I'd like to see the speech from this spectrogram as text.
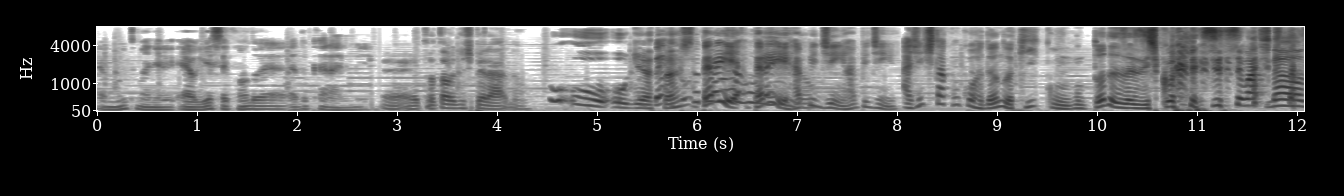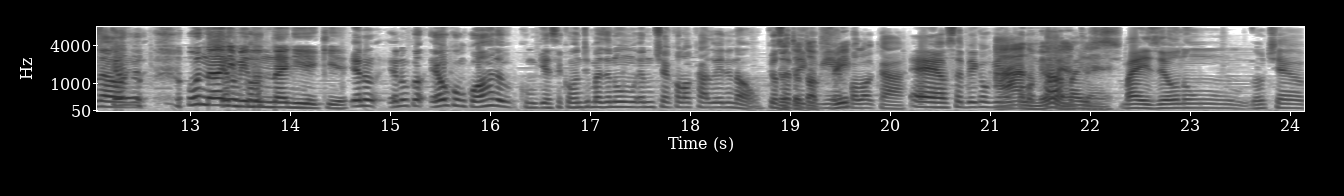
É muito maneiro. É, o Gear Secondo é, é do caralho mesmo. É, é total inesperado. O, o, o Gear Thirst também Peraí, é peraí, rapidinho, rapidinho. A gente tá concordando aqui com, com todas as escolhas. Isso eu acho que Não, tá não, ficando unânime eu não no Nani aqui. Eu, não, eu, não, eu concordo com o Gear Second, mas eu não, eu não tinha colocado ele, não. Porque eu No sabia que alguém three? ia colocar. É, eu sabia que alguém Ah, ia no colocar, meu entra, mas, mas eu não, não tinha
